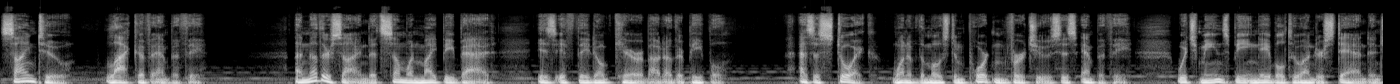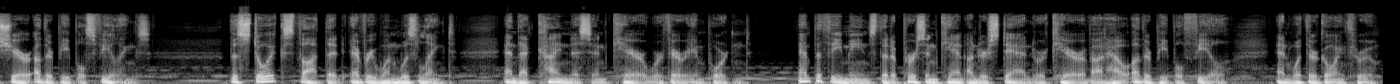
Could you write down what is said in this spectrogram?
Sign 2. Lack of empathy. Another sign that someone might be bad is if they don't care about other people. As a Stoic, one of the most important virtues is empathy, which means being able to understand and share other people's feelings. The Stoics thought that everyone was linked, and that kindness and care were very important. Empathy means that a person can't understand or care about how other people feel and what they're going through.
